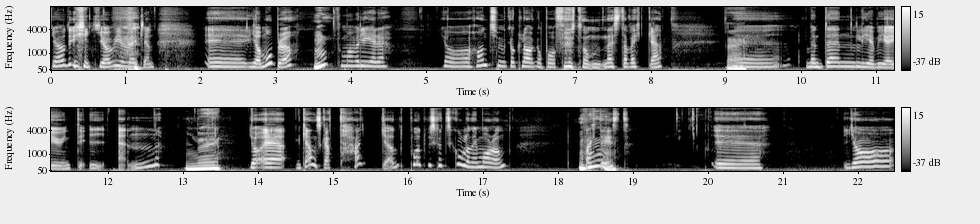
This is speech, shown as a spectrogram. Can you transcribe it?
ja det gör vi ju verkligen. Eh, jag mår bra, Mm. får man väl ge det. Jag har inte så mycket att klaga på förutom nästa vecka. Eh, men den lever jag ju inte i än. Nej. Jag är ganska taggad på att vi ska till skolan imorgon. Mhm. Faktiskt. Eh, jag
